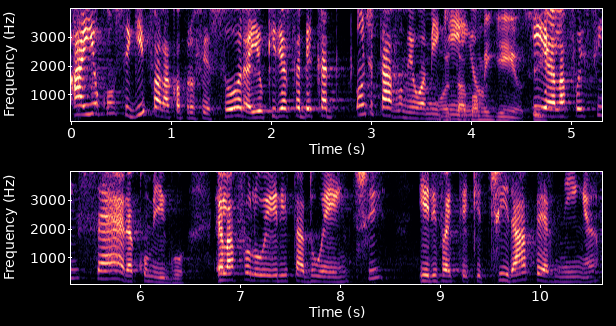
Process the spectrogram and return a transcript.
Aí eu consegui falar com a professora e eu queria saber onde estava o meu amiguinho. Onde estava o amiguinho, sim. E ela foi sincera comigo. Ela falou, ele está doente, e ele vai ter que tirar a perninha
